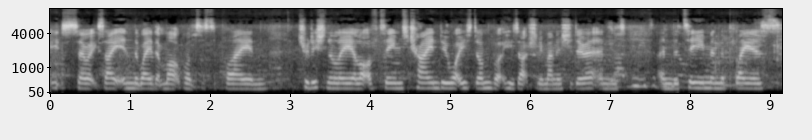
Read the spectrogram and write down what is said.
It's so exciting the way that Mark wants us to play and traditionally a lot of teams try and do what he's done but he's actually managed to do it and and the team and the players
